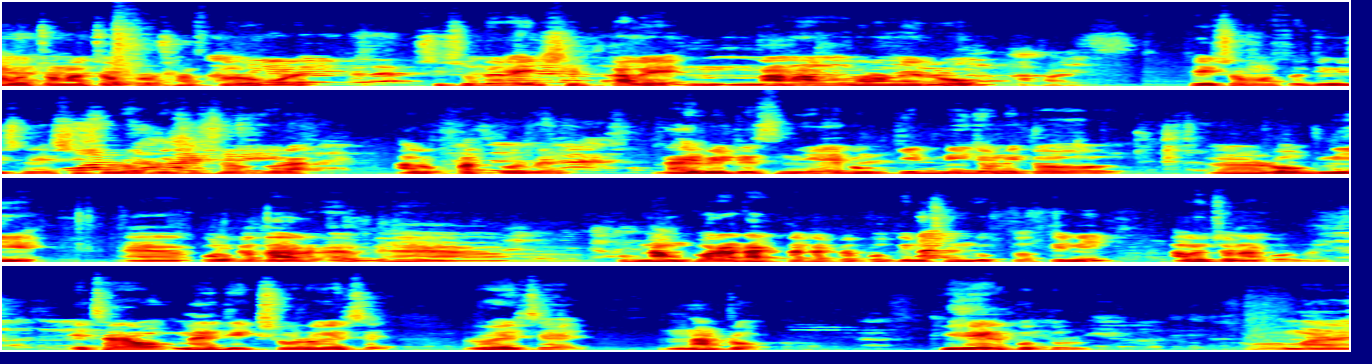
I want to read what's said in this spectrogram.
আলোচনা চক্র স্বাস্থ্যের ওপরে। শিশুদের এই শীতকালে নানান ধরনের রোগ হয়। সেই সমস্ত জিনিস নিয়ে শিশু রোগ বিশেষজ্ঞরা আলোকপাত করবেন। ডায়াবেটিস নিয়ে এবং কিডনি জনিত আহ, রোগ নিয়ে কলকাতার খুব নামকরা ডাক্তার ডাক্তার প্রতিম সেনগুপ্ত, তিনি আলোচনা করবেন। এছাড়াও ম্যাজিক শো রয়েছে রয়েছে নাটক হীরের পুতুল। মানে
